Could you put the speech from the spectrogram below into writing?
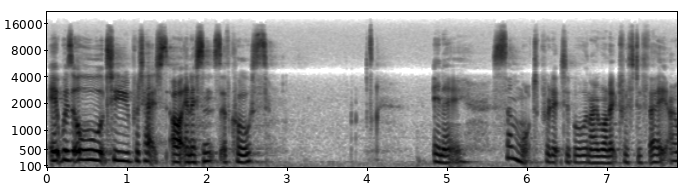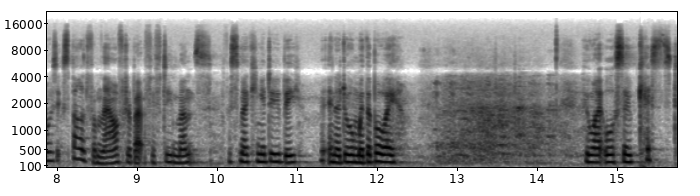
It was all to protect our innocence, of course, in a somewhat predictable and ironic twist of fate, I was expelled from there after about 15 months for smoking a doobie in a dorm with a boy who I also kissed.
